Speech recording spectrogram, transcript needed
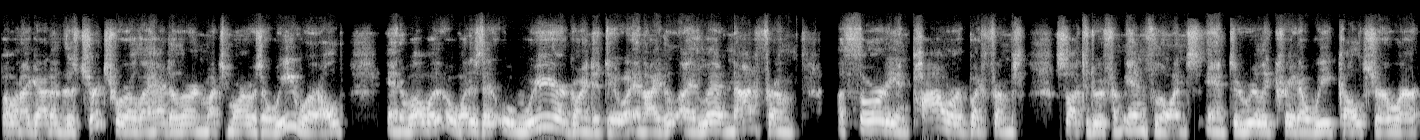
But when I got into the church world, I had to learn much more. It was a we world, and what what is it we're going to do? And I I led not from authority and power, but from sought to do it from influence and to really create a we culture where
